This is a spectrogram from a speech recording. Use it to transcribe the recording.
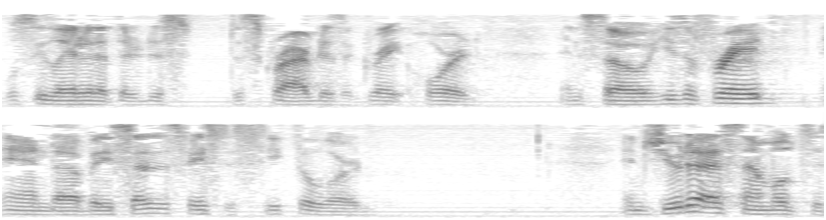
we'll see later that they're just described as a great horde. And so he's afraid, and uh, but he set his face to seek the Lord. And Judah assembled to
